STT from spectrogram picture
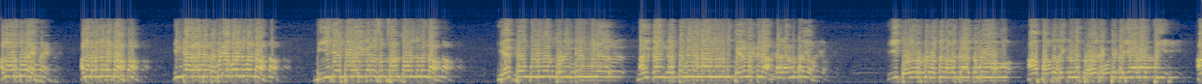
അത് കൊടുത്തൂടെ? അത് കൊടുക്കുന്നുണ്ടോ? ഇന്ത്യ രാജ്യത്ത് എവിടെയും കൊടുക്കുന്നുണ്ടോ? ബി ജെ പി ഭരിക്കുന്ന സംസ്ഥാനത്ത് കൊടുക്കുന്നുണ്ടോ? ഏറ്റവും കൂടുതൽ തൊഴിൽ ദിനങ്ങൾ നൽകാൻ നിർബന്ധിതമാകുന്നത് കേരളത്തിലാണ് എന്താ കാരണം അറിയോ ഈ തൊഴിലുറപ്പ് പദ്ധതി നടപ്പിലാക്കുമ്പോ ആ പദ്ധതിക്കുള്ള പ്രോജക്റ്റ് തയ്യാറാക്കി ആ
